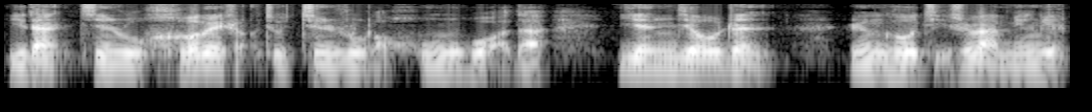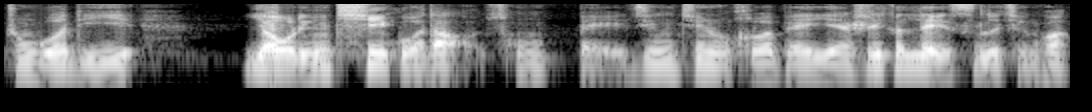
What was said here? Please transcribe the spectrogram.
一旦进入河北省，就进入了红火的燕郊镇，人口几十万，名列中国第一。幺零七国道从北京进入河北，也是一个类似的情况。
